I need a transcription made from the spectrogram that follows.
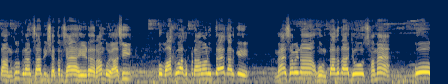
ਧੰਨ ਗੁਰੂ ਗ੍ਰੰਥ ਸਾਹਿਬ ਦੀ ਛਤਰ ਛਾਇਆ ਹੇਠ ਆਰੰਭ ਹੋਇਆ ਸੀ, ਉਹ ਵੱਖ-ਵੱਖ ਪੜਾਵਾਂ ਨੂੰ ਤੈਅ ਕਰਕੇ ਮੈਂ ਸਮਝਣਾ ਹੁਣ ਤੱਕ ਦਾ ਜੋ ਸਮਾਂ ਉਹ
